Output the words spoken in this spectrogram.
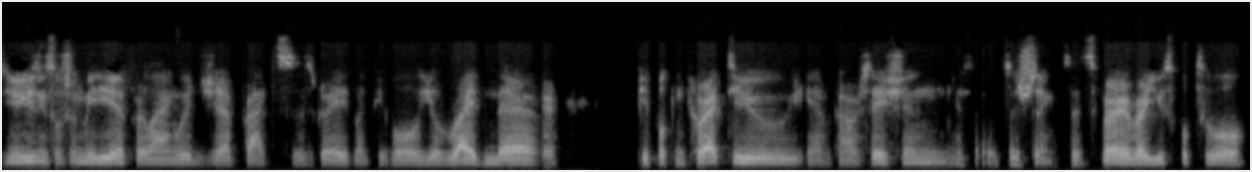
you're using social media for language uh, practice is great. Like people, you'll write in there, people can correct you, you can have a conversation. It's, it's interesting. So it's a very, very useful tool.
